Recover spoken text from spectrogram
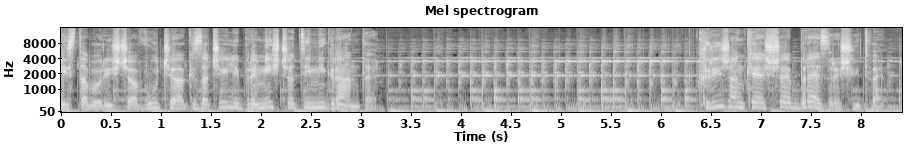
Iz taborišča Vučak začeli premeščati migrante. Križanke še brez rešitve.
